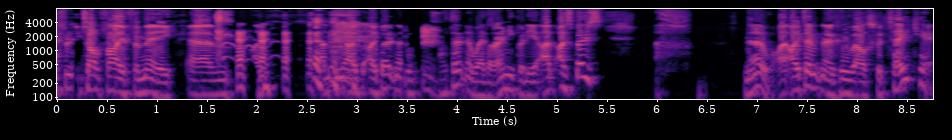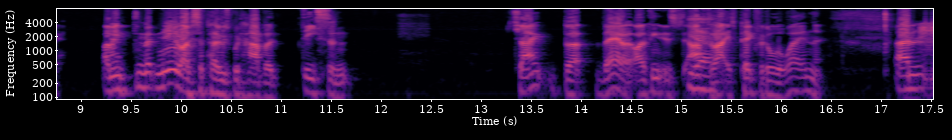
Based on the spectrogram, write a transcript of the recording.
definitely top five for me. Um, I, I, mean, I, I, don't know. I don't know whether anybody. I, I suppose. No, I, don't know who else would take it. I mean, McNeil, I suppose, would have a decent shout, but there, I think it's, after yeah. that, it's Pickford all the way, isn't it? Um,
